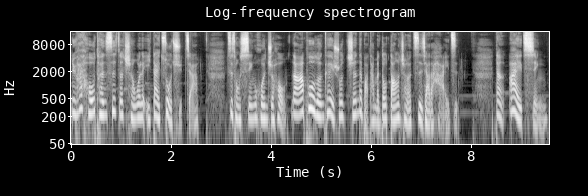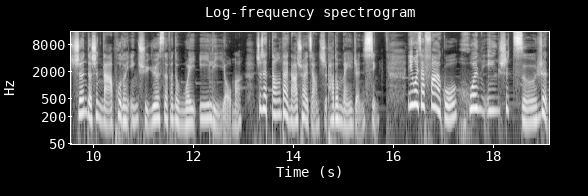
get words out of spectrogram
女孩侯腾斯则成为了一代作曲家。自从新婚之后，拿破仑可以说真的把他们都当成了自家的孩子。但爱情真的是拿破仑迎娶约瑟芬的唯一理由吗？这在当代拿出来讲，只怕都没人性。因为在法国，婚姻是责任，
